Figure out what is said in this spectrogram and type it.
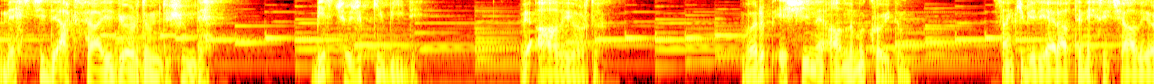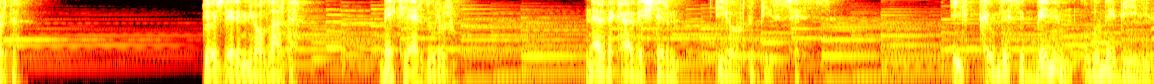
Mescid-i Aksa'yı gördüm düşümde. Bir çocuk gibiydi ve ağlıyordu. Varıp eşiğine alnımı koydum. Sanki bir yeraltı nehri çağlıyordu. Gözlerim yollarda. Bekler dururum. Nerede kardeşlerim diyordu bir ses. İlk kıblesi benim ulu nebinin.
